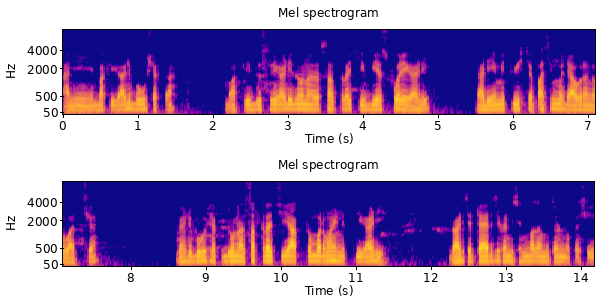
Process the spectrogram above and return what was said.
आणि बाकी गाडी बघू शकता. बाकी दुसरी गाडी दोन हजार सतराची बी एस फोर आहे गाडी. गाडी एम एच वीसच्या पासिंगमध्ये औरंगाबादच्या. गाडी बघू शकता दोन हजार सतराची ऑक्टोंबर महिन्यातली गाडी. गाडीच्या टायरची कंडिशन बघा मित्रांनो कशी.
